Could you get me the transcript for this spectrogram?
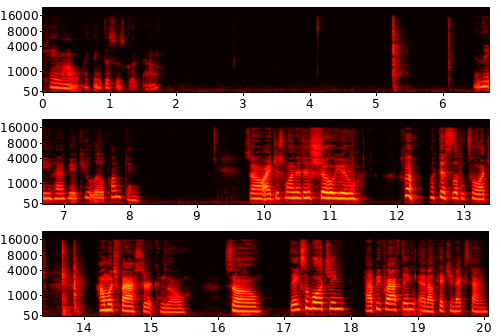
came out. I think this is good now. And there you have your cute little pumpkin. So I just wanted to show you with this little torch how much faster it can go. So thanks for watching. Happy crafting, and I'll catch you next time.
